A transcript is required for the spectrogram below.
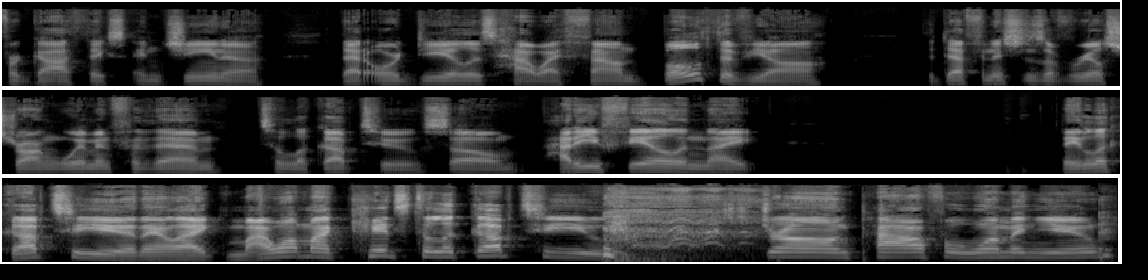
for Gothix and Gina. That ordeal is how I found both of y'all. The definitions of real strong women for them to look up to. So, how do you feel And like they look up to you and they're like, I want my kids to look up to you. strong, powerful woman, you.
